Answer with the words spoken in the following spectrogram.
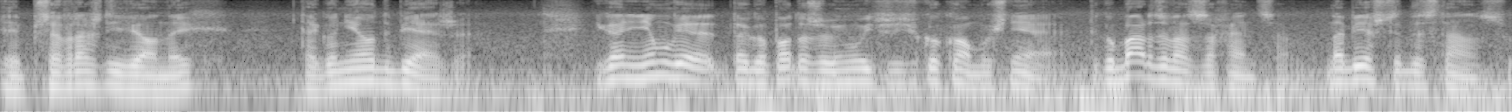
e, przewrażliwionych, tego nie odbierze. I kochani, nie mówię tego po to, żeby mówić przeciwko komuś, nie. Tylko bardzo Was zachęcam. Nabierzcie dystansu,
